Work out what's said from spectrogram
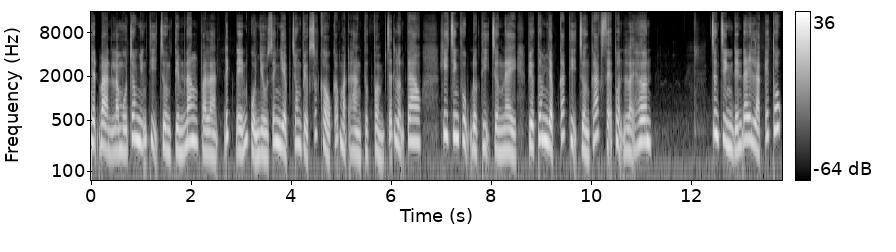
Nhật Bản là một trong những thị trường tiềm năng và là đích đến của nhiều doanh nghiệp trong việc xuất khẩu các mặt hàng thực phẩm chất lượng cao. Khi chinh phục được thị trường này, việc thâm nhập các thị trường khác sẽ thuận lợi hơn. Chương trình đến đây là kết thúc.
